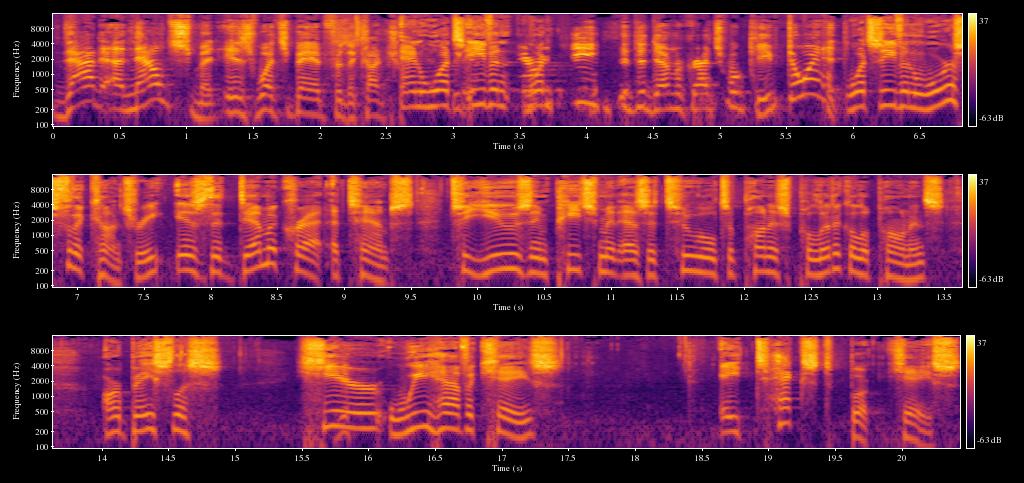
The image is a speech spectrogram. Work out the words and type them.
that announcement is what's bad for the country. And what's even- what- that the Democrats will keep doing it. What's even worse for the country is the Democrat attempts to use impeachment as a tool to punish political opponents are baseless. Here we have a case, a textbook case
